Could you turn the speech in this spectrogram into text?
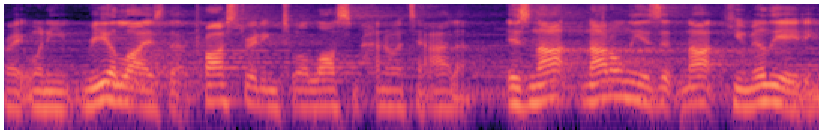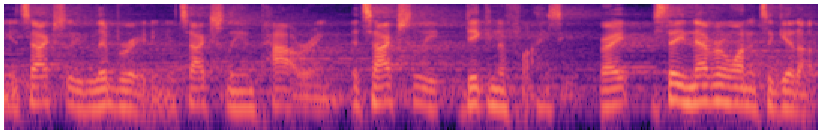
right? When he realized that prostrating to Allah subhanahu wa ta'ala is not, not only is it not humiliating, it's actually liberating, it's actually empowering, it's actually dignifies you, right? So they never wanted to get up.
